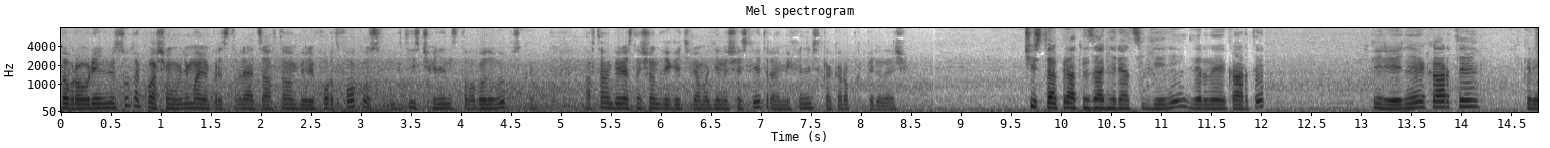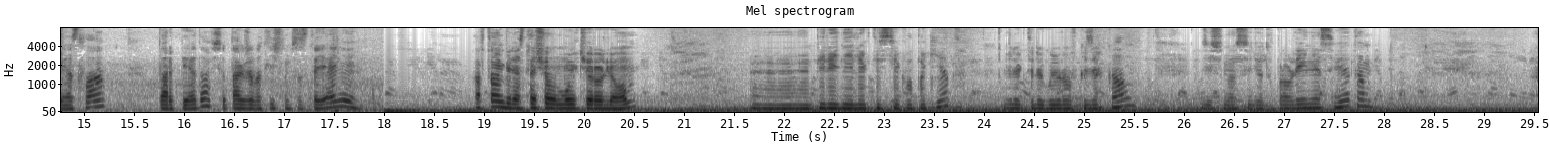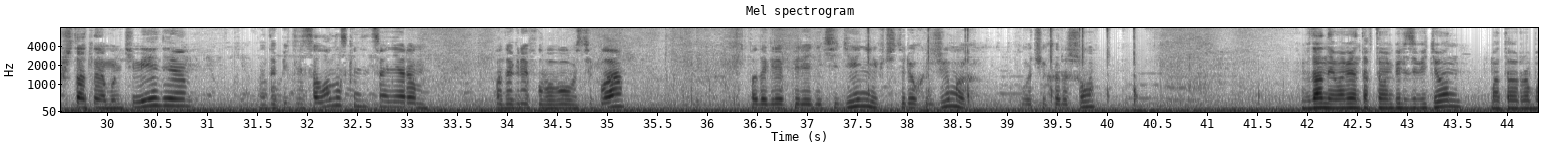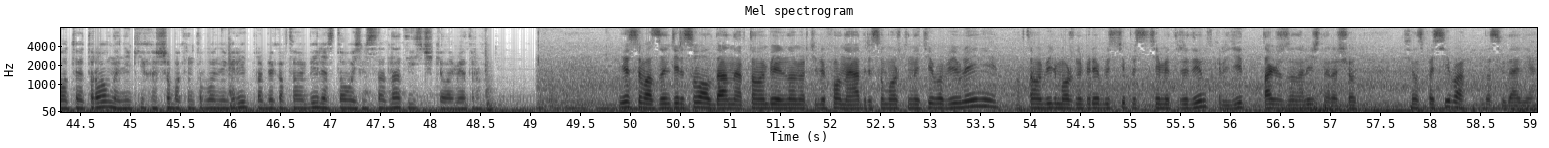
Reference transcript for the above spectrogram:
Доброго времени суток. Вашему вниманию представляется автомобиль Ford Focus 2011 года выпуска. Автомобиль оснащен двигателем 1.6 литра, механическая коробка передач. Чисто опрятный задний ряд сидений, дверные карты, передние карты, кресла, торпеда, все также в отличном состоянии. Автомобиль оснащен мультирулем, э, передний электростеклопакет, электрорегулировка зеркал. Здесь у нас идет управление светом, штатная мультимедиа, отопитель салона с кондиционером, подогрев лобового стекла, подогрев передних сидений в четырех режимах, очень хорошо. В данный момент автомобиль заведен, мотор работает ровно, никаких ошибок на табло не горит, пробег автомобиля 181 тысяча километров. Если вас заинтересовал данный автомобиль, номер телефона и адрес вы можете найти в объявлении. Автомобиль можно приобрести по системе Trade-in в кредит, также за наличный расчет. Всем спасибо, до свидания.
